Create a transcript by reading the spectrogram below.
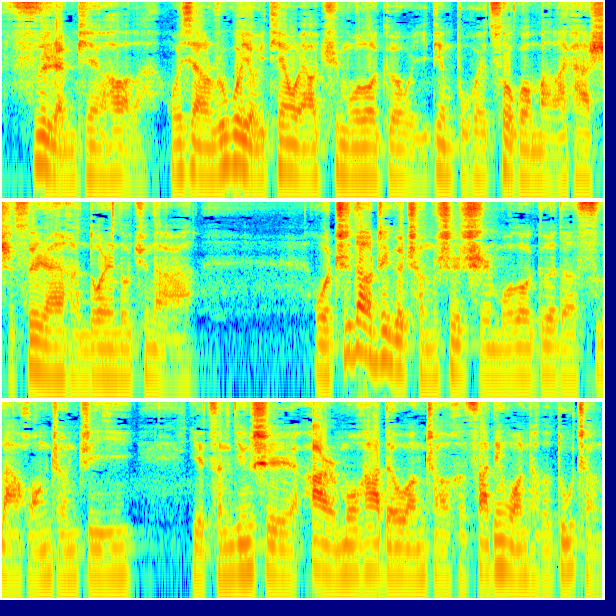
私人偏好了。我想，如果有一天我要去摩洛哥，我一定不会错过马拉喀什。虽然很多人都去那儿啊，我知道这个城市是摩洛哥的四大皇城之一，也曾经是阿尔莫哈德王朝和萨丁王朝的都城。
